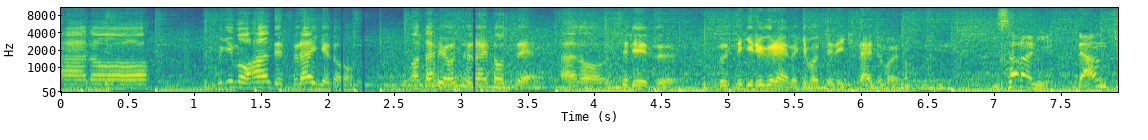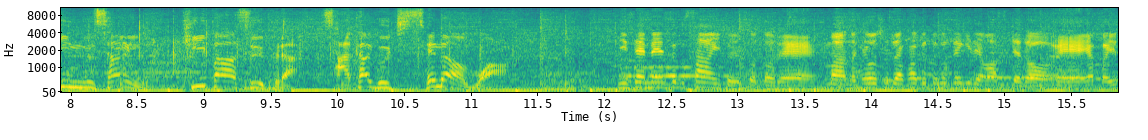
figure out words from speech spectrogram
あのー次もハンデ辛いけどまた表彰台取ってあのシリーズぶち切るぐらいの気持ちでいきたいと思います。さらにランキング3位キーパースープラ坂口瀬名は。2戦連続3位ということで、まあ、あの表彰台獲得できてますけど、えーやっぱり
